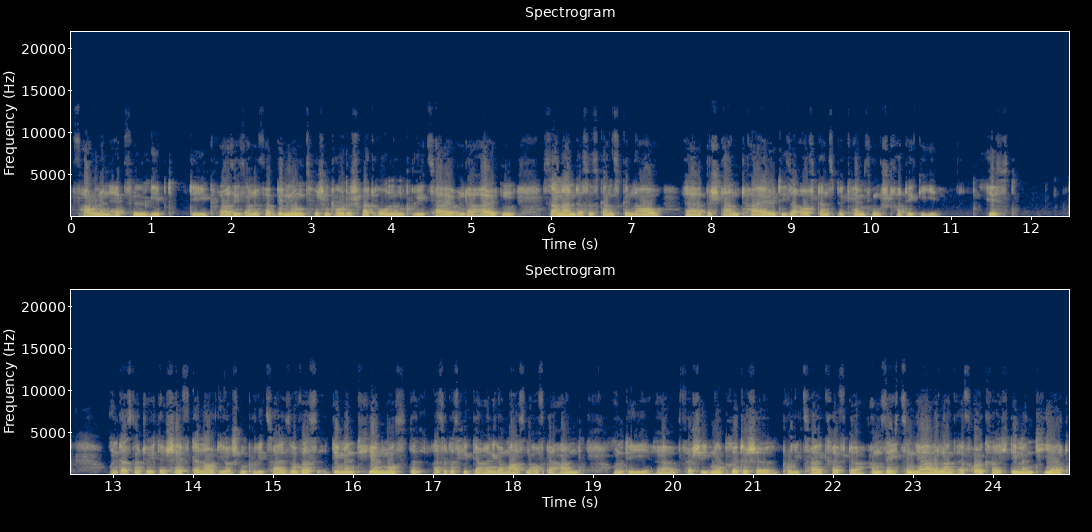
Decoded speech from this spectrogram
faulen Äpfel gibt, die quasi so eine Verbindung zwischen Todesschwadronen und Polizei unterhalten, sondern dass es ganz genau äh, Bestandteil dieser Aufstandsbekämpfungsstrategie ist. Und dass natürlich der Chef der nordirischen Polizei sowas dementieren muss, also das liegt ja einigermaßen auf der Hand. Und die äh, verschiedene britische Polizeikräfte haben 16 Jahre lang erfolgreich dementiert,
